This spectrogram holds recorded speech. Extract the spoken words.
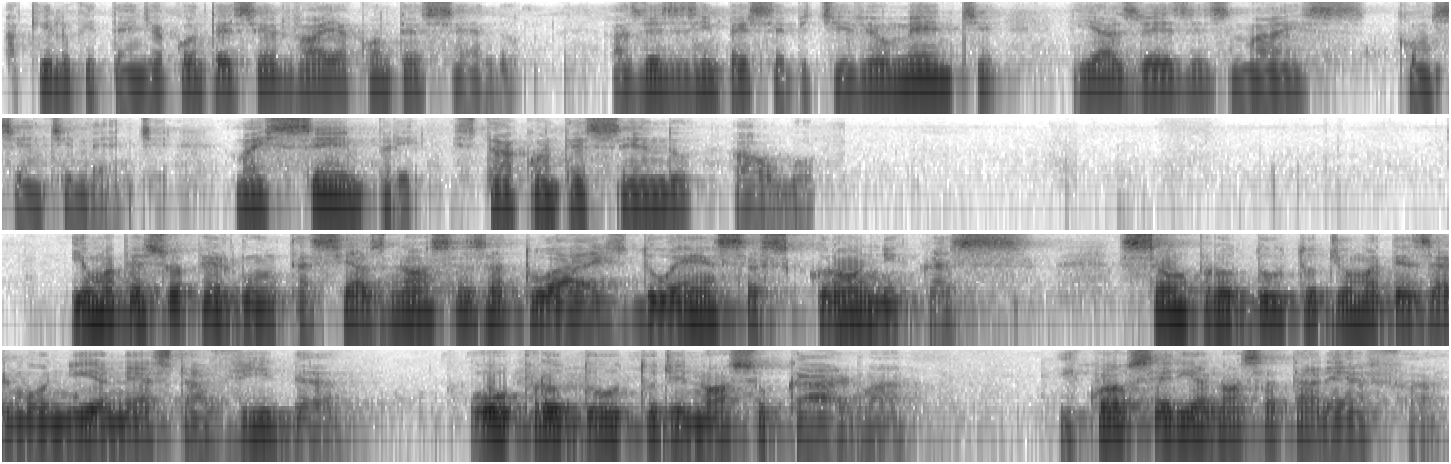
aquilo que tem de acontecer vai acontecendo. Às vezes imperceptivelmente e às vezes mais conscientemente. Mas sempre está acontecendo algo. E uma pessoa pergunta se as nossas atuais doenças crônicas são produto de uma desarmonia nesta vida ou produto de nosso karma. E qual seria a nossa tarefa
